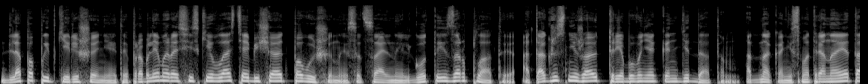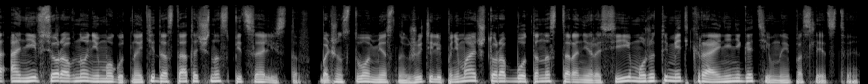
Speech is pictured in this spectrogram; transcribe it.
Для попытки решения этой проблемы российские власти обещают повышенные социальные льготы и зарплаты, а также снижают требования к кандидатам. Однако, несмотря на это, они все равно не могут найти достаточно специалистов. Большинство местных жителей понимают, что работа на стороне России может иметь крайне негативные последствия.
